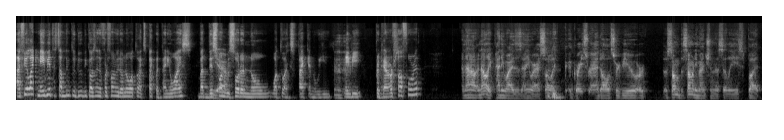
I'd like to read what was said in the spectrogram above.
I feel like maybe it has something to do because in the first one we don't know what to expect with Pennywise, but this yeah. one we sort of know what to expect and we mm-hmm. maybe prepare ourselves for it and now and now like Pennywise is anywhere. I saw like a Grace Randolph's review or some somebody mentioned this at least, but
